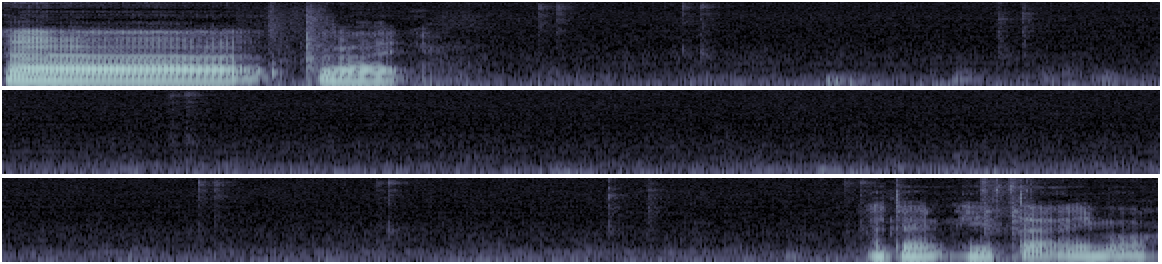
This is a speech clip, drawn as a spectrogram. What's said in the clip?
Uh, right. I don't need that anymore.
